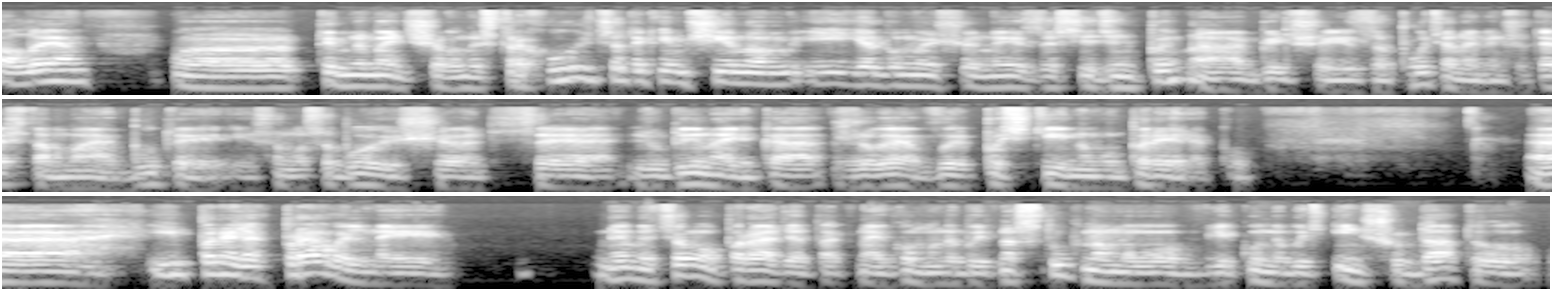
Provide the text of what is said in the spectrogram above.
але е, тим не менше вони страхуються таким чином, і я думаю, що не із-за Сі Цзіньпина, а більше із-за Путіна. Він же теж там має бути. І само собою, що це людина, яка живе в постійному переляку. Е, і переляк правильний. Не на цьому параді, а так на якому-небудь наступному, в яку-небудь іншу дату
